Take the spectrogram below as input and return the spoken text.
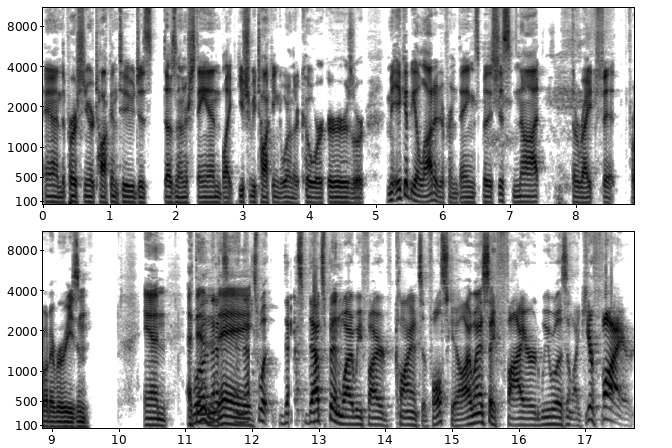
and the person you're talking to just doesn't understand. Like you should be talking to one of their coworkers, or I mean, it could be a lot of different things, but it's just not the right fit for whatever reason. And at well, the end of the day, that's what that's that's been why we fired clients at full scale. I when I say fired, we wasn't like you're fired,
